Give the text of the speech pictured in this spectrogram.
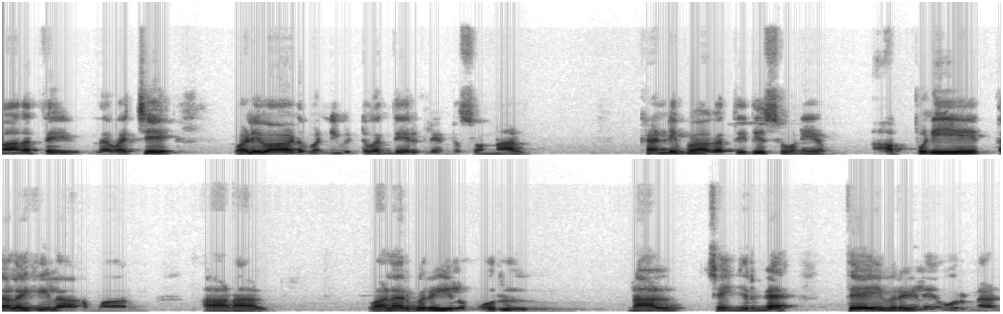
பாதத்தை வச்சு வழிபாடு பண்ணி விட்டு வந்தீர்கள் என்று சொன்னால் கண்டிப்பாக திதி சூனியம் அப்படியே தலைகீழாக மாறும். ஆனால் வளர்பிறையிலும் ஒரு நாள் செஞ்சிருங்க தேய்பிறையிலையும் ஒரு நாள்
